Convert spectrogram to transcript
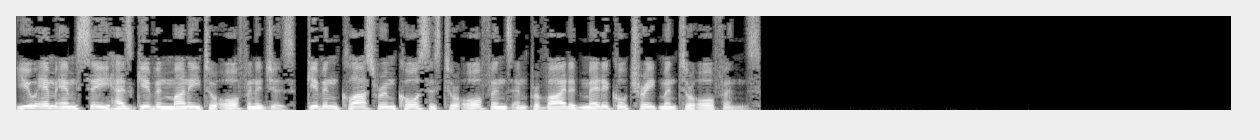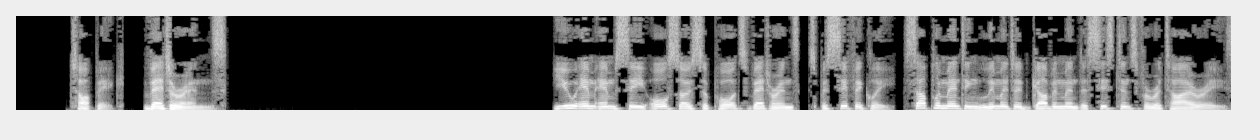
UMMC has given money to orphanages, given classroom courses to orphans and provided medical treatment to orphans. Veterans UMMC also supports veterans, specifically, supplementing limited government assistance for retirees.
